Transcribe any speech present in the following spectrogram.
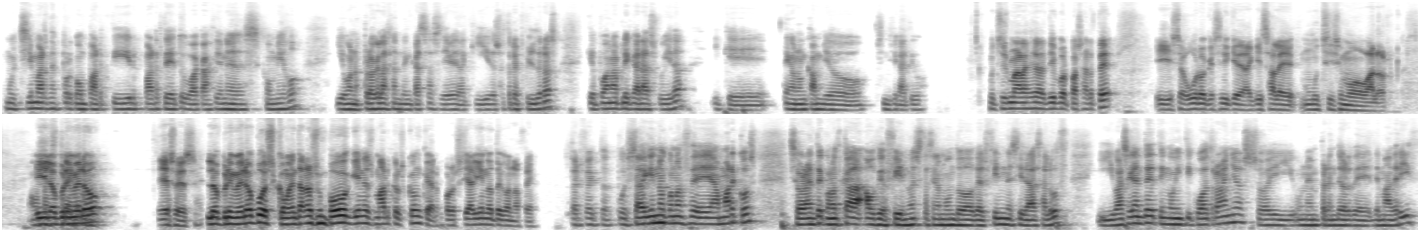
Muchísimas gracias por compartir parte de tus vacaciones conmigo. Y bueno, espero que la gente en casa se lleve de aquí dos o tres píldoras que puedan aplicar a su vida y que tengan un cambio significativo. Muchísimas gracias a ti por pasarte y seguro que sí, que de aquí sale muchísimo valor. y lo primero, eso es. Lo primero, pues coméntanos un poco quién es Marcos Conker, por si alguien no te conoce. Perfecto. Pues si alguien no conoce a Marcos, seguramente conozca AudioFit, ¿no? Estás en el mundo del fitness y de la salud. Y básicamente tengo 24 años, soy un emprendedor de, Madrid,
